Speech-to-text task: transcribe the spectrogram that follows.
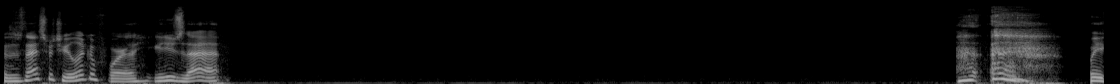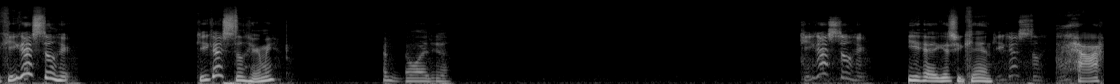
Because if that's what you're looking for, you can use that. Wait, can you guys still hear? Can you guys still hear me? I have no idea. Can you guys still hear? Me? Yeah, I guess you can. Can you guys still hear? Ha.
